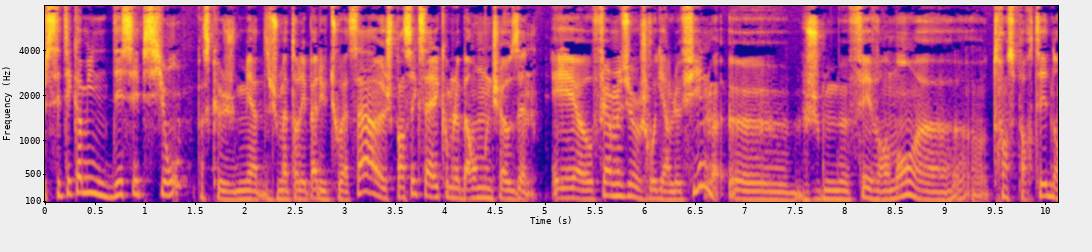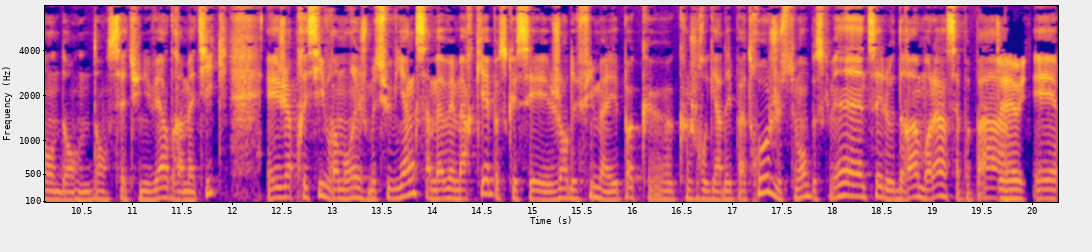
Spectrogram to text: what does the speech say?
c'était comme une déception parce que je m'attendais pas du tout à ça je pensais que ça allait comme le Baron Munchausen. Et euh, au fur et à mesure que je regarde le film, euh, je me fais vraiment transporter dans, dans, dans cet univers dramatique et j'apprécie vraiment. Et je me souviens que ça m'avait marqué parce que c'est le genre de film à l'époque que je regardais pas trop, justement parce que eh, tu sais le drame, voilà, ça peut pas. Eh oui. Et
